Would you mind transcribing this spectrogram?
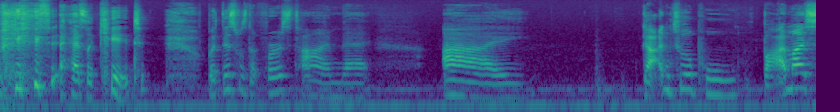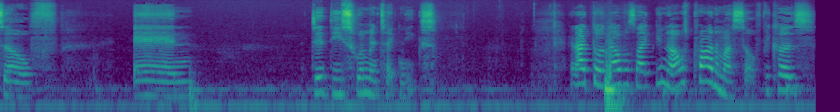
as a kid, but this was the first time that I got into a pool by myself and did these swimming techniques. And I thought that was like, you know, I was proud of myself because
